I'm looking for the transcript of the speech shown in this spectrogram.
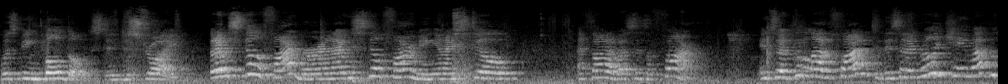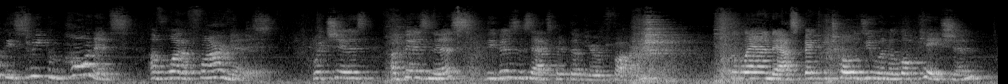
was being bulldozed and destroyed. But I was still a farmer, and I was still farming, and I still I thought of us as a farm. And so I put a lot of thought into this, and I really came up with these three components of what a farm is, which is a business, the business aspect of your farm, the land aspect, which holds you in a location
